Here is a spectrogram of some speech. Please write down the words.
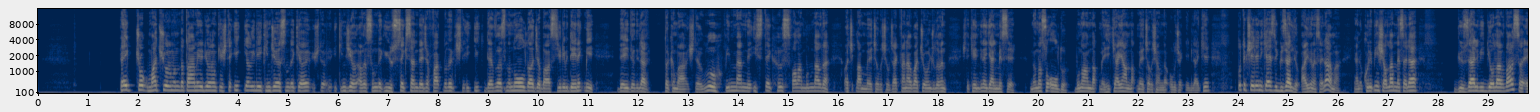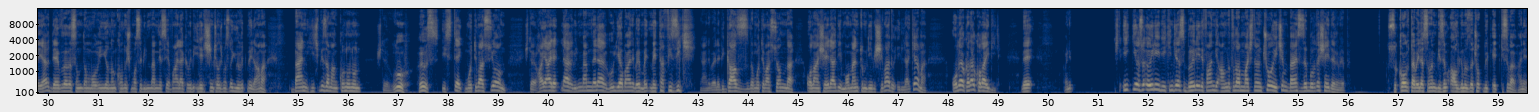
pek çok maç yorumunda tahmin ediyorum ki işte ilk yarı ile ikinci arasındaki işte ikinci yarı arasındaki 180 derece farklılık işte ilk, ilk devre arasında ne oldu acaba? Sihirli bir değnek mi değdirdiler takıma? işte ruh, bilmem ne, istek, hırs falan bunlar da açıklanmaya çalışılacak. Fenerbahçe oyuncuların işte kendine gelmesi nasıl oldu? Bunu anlatmaya, hikaye anlatmaya çalışanlar olacak illaki. Bu tip şeylerin hikayesi de güzeldir. Ayrı mesele ama yani kulüp inşallah mesela güzel videolar varsa eğer devre arasında Mourinho'nun konuşması bilmem nesi falan alakalı bir iletişim çalışması da yürütmeli ama ben hiçbir zaman konunun işte ruh, hırs, istek, motivasyon, işte hayaletler, bilmem neler, gulyabani, böyle me- metafizik yani böyle bir gaz ve motivasyonla olan şeyler değil. Momentum diye bir şey vardır illaki ama olay o kadar kolay değil. Ve hani işte ilk yarısı öyleydi, ikinci yarısı böyleydi falan diye anlatılan maçların çoğu için ben size burada şey derim hep skor tabelasının bizim algımızda çok büyük etkisi var. Hani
